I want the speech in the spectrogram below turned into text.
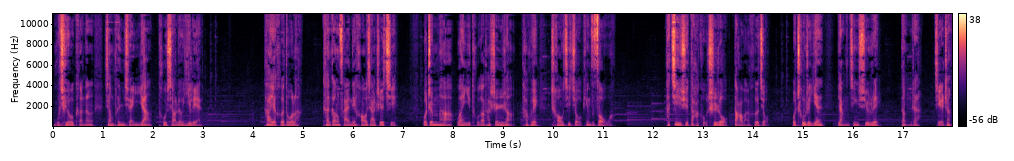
我就有可能像喷泉一样吐小六一脸。他也喝多了，看刚才那豪侠之气，我真怕万一吐到他身上，他会抄起酒瓶子揍我。他继续大口吃肉，大碗喝酒，我抽着烟养精蓄锐，等着结账。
